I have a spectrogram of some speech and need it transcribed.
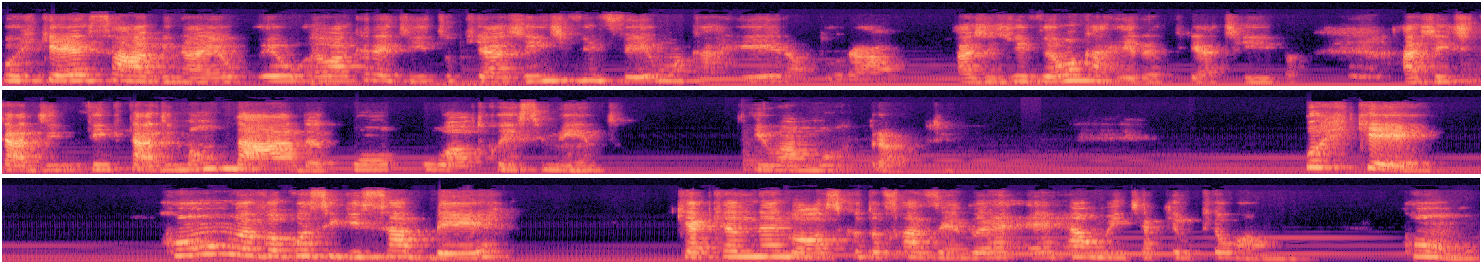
Porque, sabe, né, eu, eu, eu acredito que a gente viver uma carreira autoral, a gente viver uma carreira criativa, a gente tá de, tem que estar tá de mão dada com o autoconhecimento e o amor próprio. Por quê? como eu vou conseguir saber que aquele negócio que eu estou fazendo é, é, realmente aquilo que eu amo? Como?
